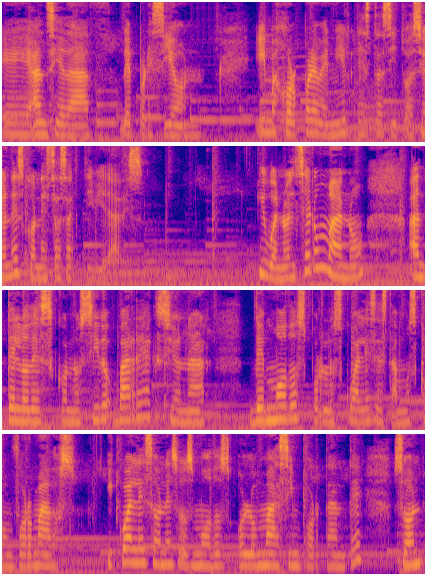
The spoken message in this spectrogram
eh, ansiedad, depresión, y mejor prevenir estas situaciones con estas actividades. Y bueno, el ser humano ante lo desconocido va a reaccionar de modos por los cuales estamos conformados. ¿Y cuáles son esos modos? O lo más importante, son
